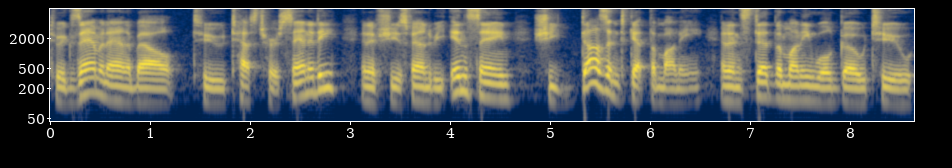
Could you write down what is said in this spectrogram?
to examine Annabelle to test her sanity, and if she is found to be insane, she doesn't get the money, and instead the money will go to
